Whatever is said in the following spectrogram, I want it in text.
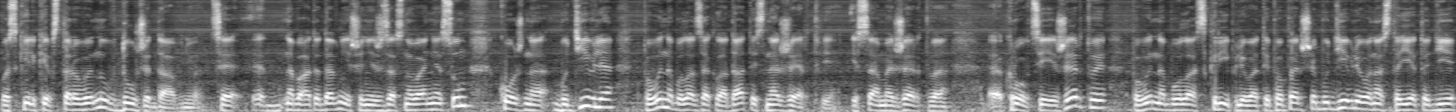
оскільки в старовину, в дуже давню, це е, набагато давніше ніж заснування сум, кожна будівля повинна була закладатись на жертві, і саме жертва, е, кров цієї жертви повинна була скріплювати, по-перше, будівлю, вона стає тоді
